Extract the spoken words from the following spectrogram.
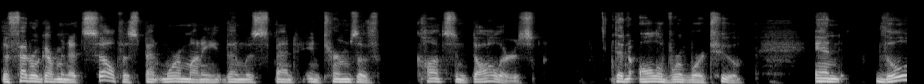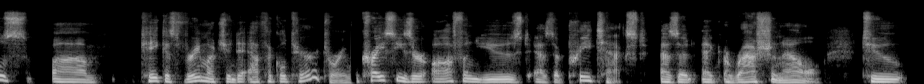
the federal government itself has spent more money than was spent in terms of constant dollars than all of World War II. And those um, take us very much into ethical territory. Crises are often used as a pretext, as a, a, a rationale to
